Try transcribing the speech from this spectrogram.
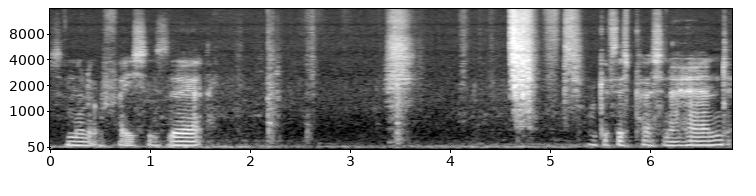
Some more little faces there. We'll give this person a hand,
